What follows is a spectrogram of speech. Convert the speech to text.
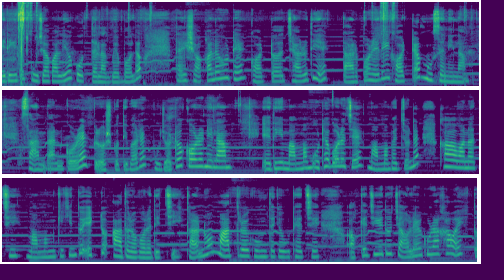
এদিকে তো পূজা পালিও করতে লাগবে বলো। তাই সকালে উঠে ঘরটা ঝাড়ু দিয়ে তারপর এদিকে ঘরটা মুছে নিলাম। স্নান করে বৃহস্পতিবারে পুজোটাও করে নিলাম। এদিকে মাম্মাম উঠে পড়েছে মাম্মামের জন্য খাওয়া বানাচ্ছি। মাম্মামকে কিন্তু একটু আদরও করে দিচ্ছি কারণ ও মাত্র ঘুম থেকে উঠেছে। ওকে যেহেতু চাউলের গুঁড়া খাওয়াই তো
